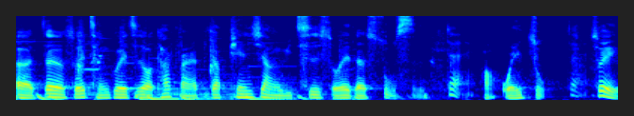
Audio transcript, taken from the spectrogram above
呃这个所谓成龟之后，它反而比较偏向于吃所谓的素食。对，好为主。对，所以。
